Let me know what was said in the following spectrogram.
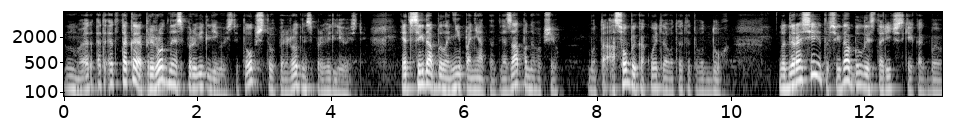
ну, это, это, это такая природная справедливость, это общество природной справедливости. Это всегда было непонятно для Запада вообще, вот особый какой-то вот этот вот дух. Но для России это всегда было исторически как бы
